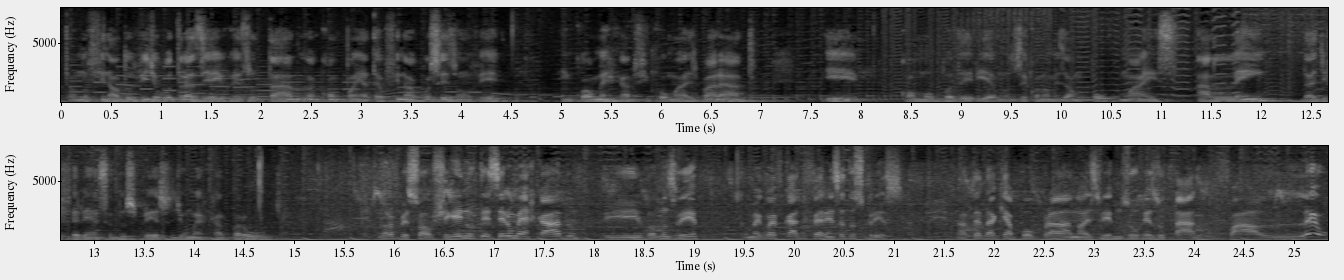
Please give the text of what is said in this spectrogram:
Então no final do vídeo eu vou trazer aí o resultado, acompanhe até o final que vocês vão ver em qual mercado ficou mais barato e como poderíamos economizar um pouco mais além da diferença dos preços de um mercado para o outro. Agora pessoal, cheguei no terceiro mercado e vamos ver como é que vai ficar a diferença dos preços. Até daqui a pouco para nós vermos o resultado. Valeu!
